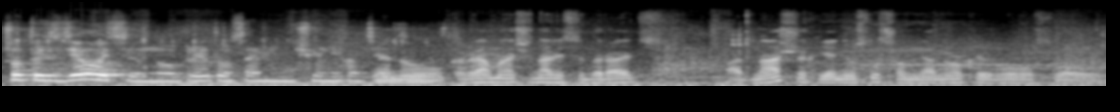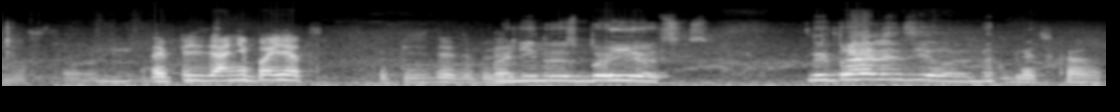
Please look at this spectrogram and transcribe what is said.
что-то сделайте, но при этом сами ничего не Не, хотят ну, делать. когда мы начинали собирать от наших, я не услышал ни одного кривого слова в нашу сторону. Да пиздец, они боятся. Пиздец, блядь. Они нас боятся. Ну и правильно делают, да? Блядь, скажут.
